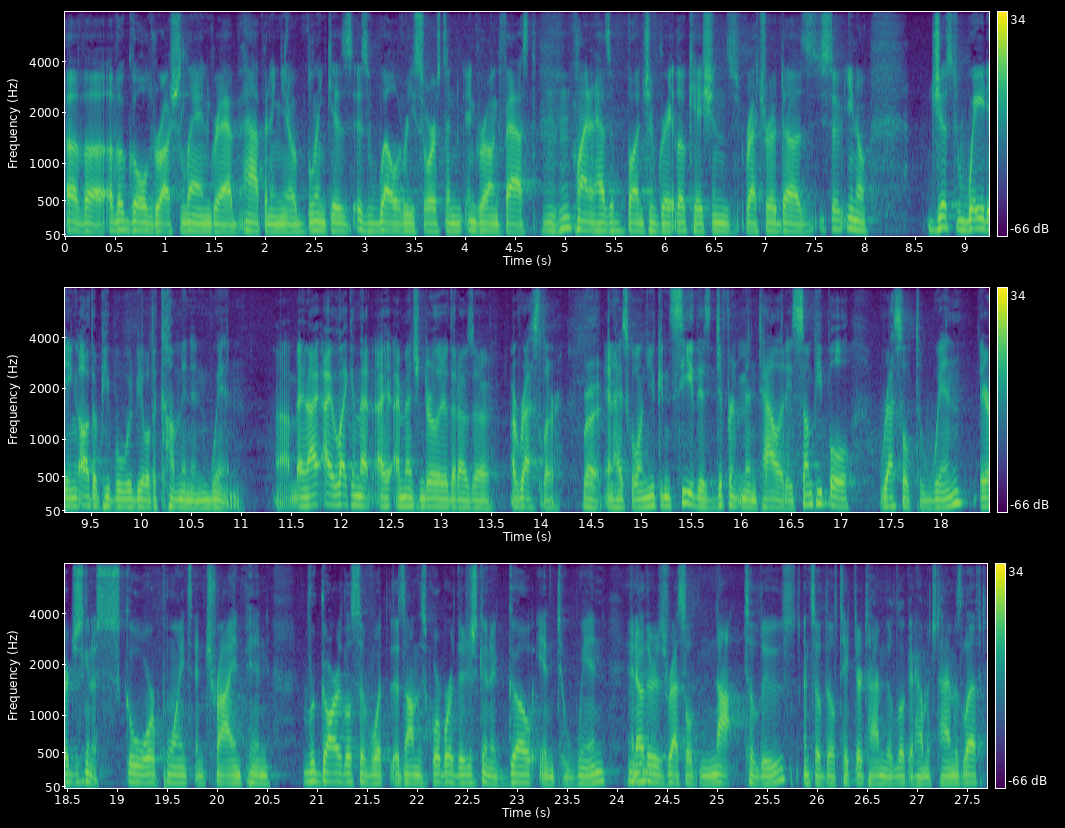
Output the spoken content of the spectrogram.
of a of a gold rush land grab happening. You know, Blink is is well resourced and, and growing fast. Mm-hmm. Planet has a bunch of great locations. Retro does. So you know, just waiting, other people would be able to come in and win. Um, and I, I liken that. I, I, mentioned earlier that I was a, a wrestler right. in high school, and you can see there's different mentalities. Some people wrestle to win; they are just going to score points and try and pin, regardless of what is on the scoreboard. They're just going to go in to win. Mm-hmm. And others wrestle not to lose, and so they'll take their time. They'll look at how much time is left.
